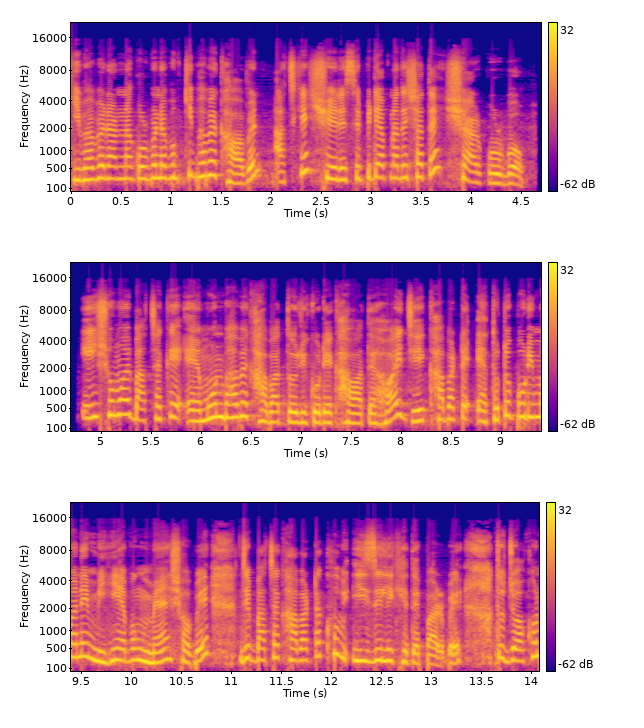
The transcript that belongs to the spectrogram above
কীভাবে রান্না করবেন এবং কীভাবে খাওয়াবেন, আজকে সেই রেসিপিটি আপনাদের সাথে শেয়ার করব। এই সময় বাচ্চাকে এমনভাবে খাবার তৈরি করে খাওয়াতে হয় যে খাবারটা এতটা পরিমাণে মিহি এবং ম্যাশ হবে যে বাচ্চা খাবারটা খুব ইজিলি খেতে পারবে। তো যখন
